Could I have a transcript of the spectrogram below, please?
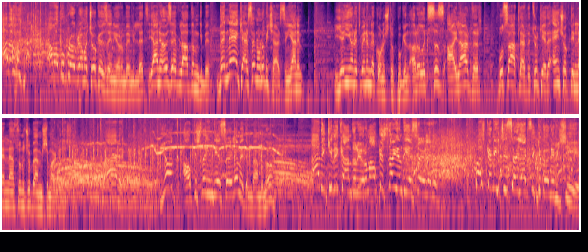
Ama, ama bu programa çok özeniyorum be millet. Yani öz evladım gibi. Ve ne ekersen onu biçersin. Yani yayın yönetmenimle konuştuk bugün. Aralıksız aylardır bu saatlerde Türkiye'de en çok dinlenilen sunucu benmişim arkadaşlar. Evet. Alkışlayın diye söylemedim ben bunu. Hadi kimi kandırıyorum alkışlayın diye söyledim. Başka niçin söylersin ki böyle bir şeyi?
